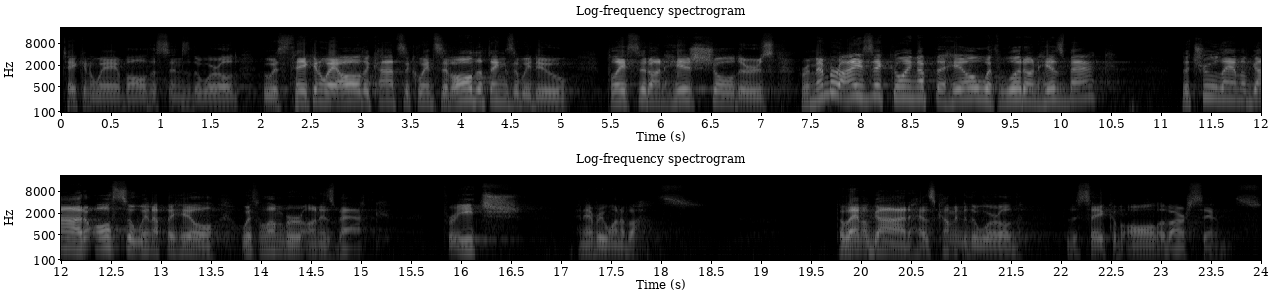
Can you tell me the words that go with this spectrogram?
taken away of all the sins of the world, who has taken away all the consequences of all the things that we do, placed it on his shoulders. Remember Isaac going up the hill with wood on his back? The true Lamb of God also went up a hill with lumber on his back. For each and every one of us. The Lamb of God has come into the world for the sake of all of our sins.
